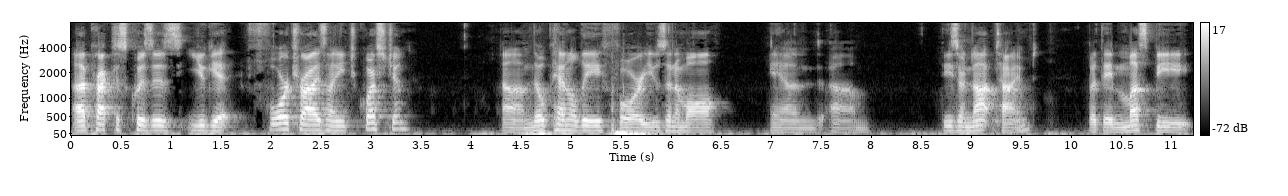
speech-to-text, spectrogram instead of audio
Uh, practice quizzes, you get four tries on each question. Um, no penalty for using them all. And um, these are not timed, but they must be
